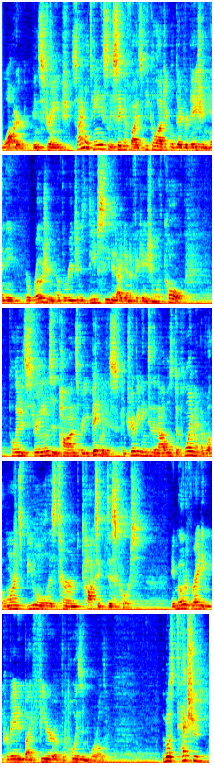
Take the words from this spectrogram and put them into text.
Water, in Strange, simultaneously signifies ecological degradation and the erosion of the region's deep seated identification with coal. Polluted streams and ponds are ubiquitous, contributing to the novel's deployment of what Lawrence Buell has termed toxic discourse, a mode of writing pervaded by fear of the poisoned world. The most textured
